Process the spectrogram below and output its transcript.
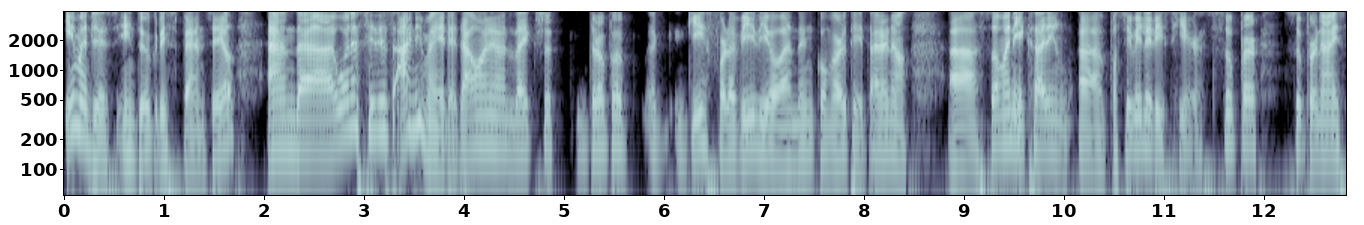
images into grease pencil, and uh, I want to see this animated. I want to like just drop a, a, GIF for a video and then convert it. I don't know. Uh, so many exciting uh, possibilities here. Super, super nice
